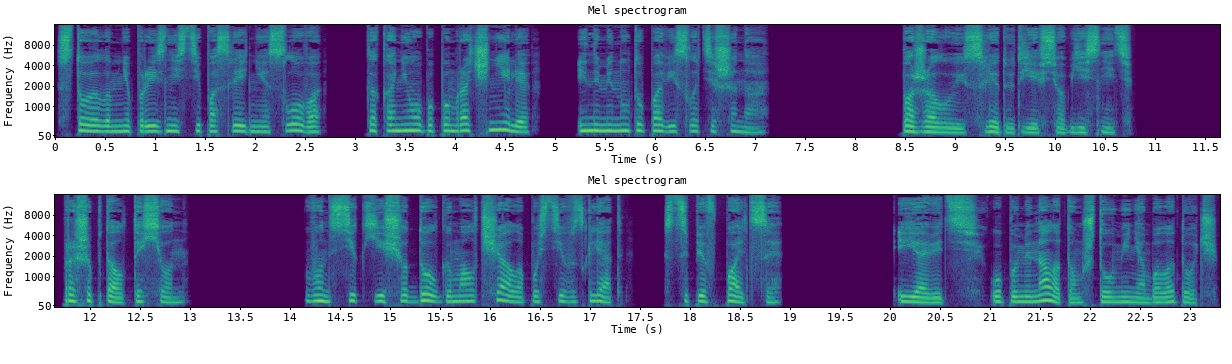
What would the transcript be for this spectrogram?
Стоило мне произнести последнее слово, как они оба помрачнели, и на минуту повисла тишина. «Пожалуй, следует ей все объяснить», — прошептал Тэхён. Вон Сик еще долго молчал, опустив взгляд, сцепив пальцы. «Я ведь упоминал о том, что у меня была дочь»,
